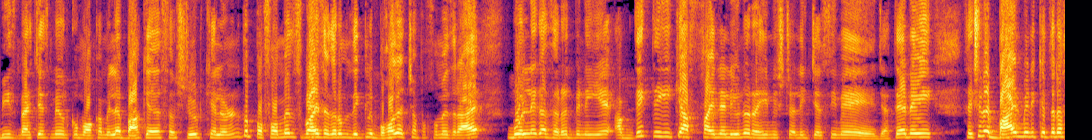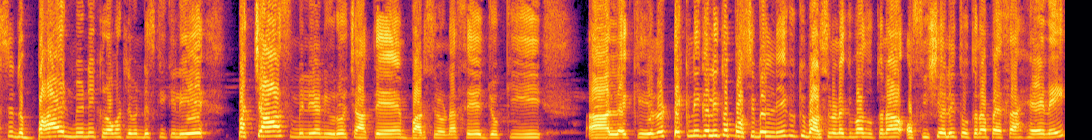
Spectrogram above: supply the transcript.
बीस मैचेस में उनको मौका मिला। बाकी अगर सब्सिट्यूट खेले उन्होंने तो परफॉर्मेंस वाइज अगर हम देख ले, बहुत अच्छा परफॉर्मेंस रहा है। बोलने का ज़रूरत भी नहीं है। अब देखते हैं कि क्या फाइनली उन्होंने रहीम स्टर्लिंग चेल्सी में जाते नहीं। सेक्शन है बायन म्यूनिक की तरफ़ से तो बायन म्यूनिक रॉबर्ट लेवेंडस्की के लिए 50 मिलियन यूरो चाहते हैं बार्सिलोना से, जो कि लाइक यू नो टेक्निकली तो पॉसिबल नहीं है, क्योंकि बार्सिलोना के पास उतना ऑफिशियली तो उतना पैसा है नहीं।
